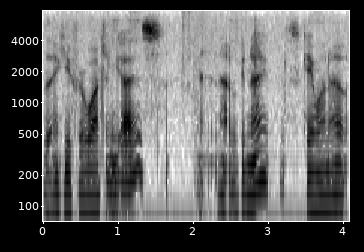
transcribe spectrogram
thank you for watching, guys. And have a good night. This is K1 out.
